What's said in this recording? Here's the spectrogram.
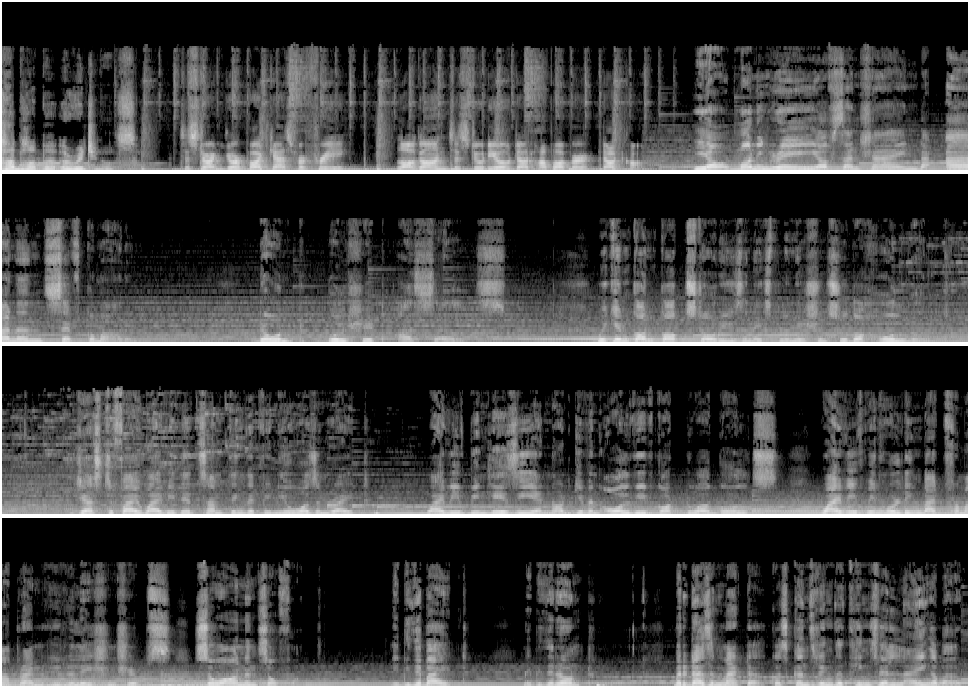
Hubhopper Originals. To start your podcast for free, log on to studio.hubhopper.com. Your morning ray of sunshine by Anand Sevkumaran. Don't bullshit ourselves. We can concoct stories and explanations to the whole world. Justify why we did something that we knew wasn't right, why we've been lazy and not given all we've got to our goals, why we've been holding back from our primary relationships, so on and so forth. Maybe they buy it, maybe they don't. But it doesn't matter because considering the things we're lying about,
